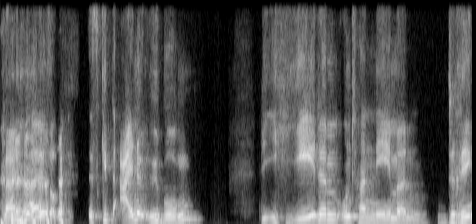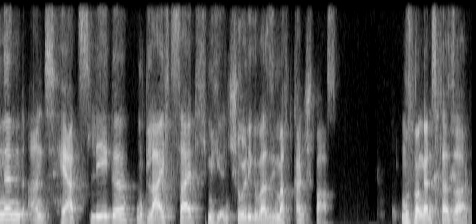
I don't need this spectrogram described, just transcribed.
Nein, also, es gibt eine Übung, die ich jedem Unternehmen dringend ans Herz lege und gleichzeitig mich entschuldige, weil sie macht keinen Spaß. Muss man ganz klar sagen.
